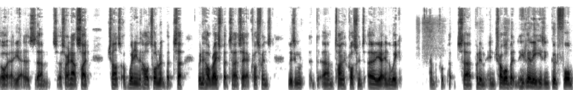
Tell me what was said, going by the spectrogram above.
or uh, yeah, as um, sorry, an outside chance of winning the whole tournament, but uh, winning the whole race. But uh, say that crosswinds, losing um, time the crosswinds earlier in the week. and put put, uh, put him in trouble. But he, clearly, he's in good form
